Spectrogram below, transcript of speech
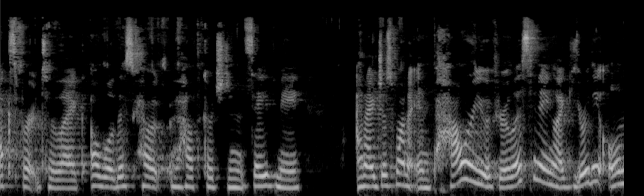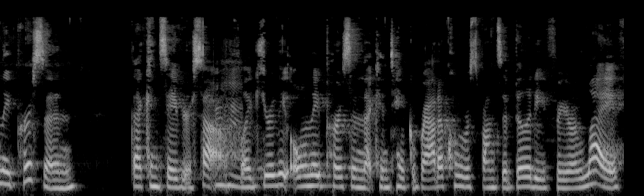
expert to like, oh, well, this health coach didn't save me. And I just want to empower you if you're listening, like you're the only person that can save yourself. Mm-hmm. Like you're the only person that can take radical responsibility for your life.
